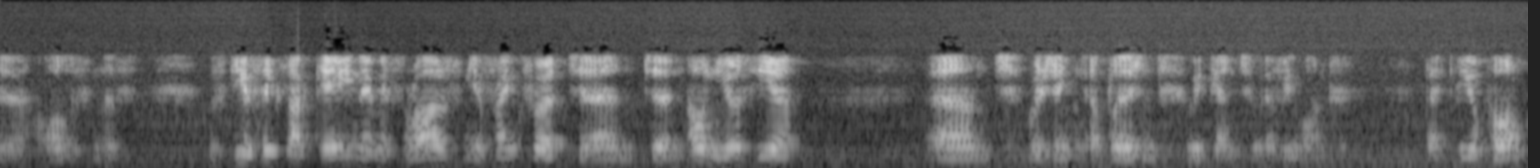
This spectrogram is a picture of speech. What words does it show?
uh, all listeners. With dear 6 OK, name is Ralph near Frankfurt and uh, no news here. And wishing a pleasant weekend to everyone. Back to you, Paul.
